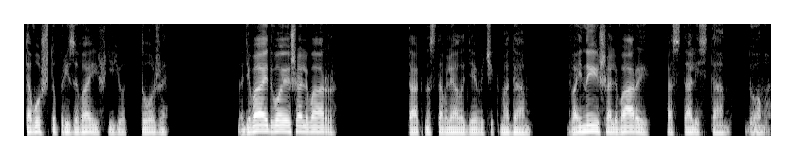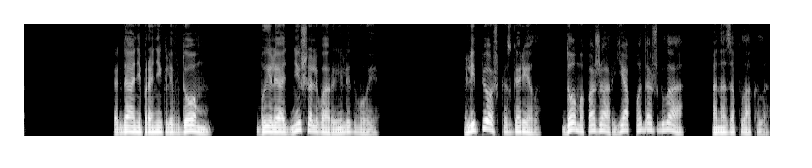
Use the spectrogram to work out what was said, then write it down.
того, что призываешь ее, тоже. «Надевай двое шальвар!» Так наставляла девочек мадам. Двойные шальвары остались там, дома. Когда они проникли в дом, были одни шальвары или двое. Лепешка сгорела. Дома пожар. Я подожгла. Она заплакала.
